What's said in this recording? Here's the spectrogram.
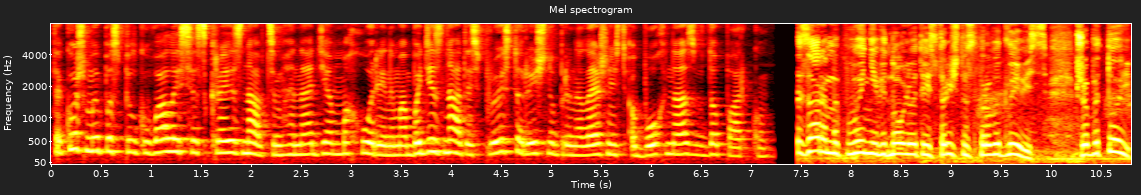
Також ми поспілкувалися з краєзнавцем Геннадієм Махоріним, аби дізнатись про історичну приналежність обох назв до парку. Зараз ми повинні відновлювати історичну справедливість, щоб той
